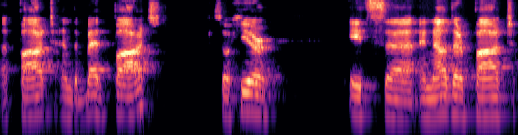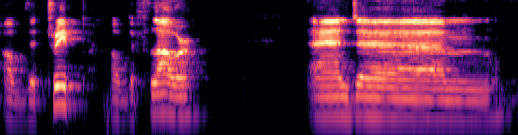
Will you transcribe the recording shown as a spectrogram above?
uh, part and the bad part. So here it's uh, another part of the trip of the flour. And um,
